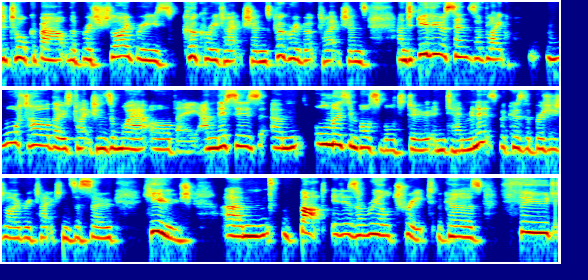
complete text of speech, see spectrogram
to talk about the British Library's cookery collections, cookery book collections, and to give you a sense of like, what are those collections and where are they? And this is um, almost impossible to do in 10 minutes because the British Library collections are so huge. Um, but it is a real treat because food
